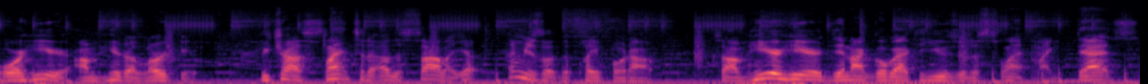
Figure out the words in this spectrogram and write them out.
or here, I'm here to lurk it. If he tries slant to the other side, like, yep, let me just let the play fold out. So I'm here, here, then I go back to use it a slant. Like that's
